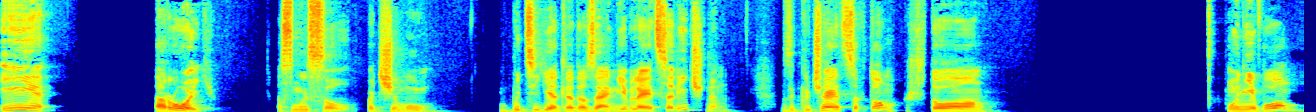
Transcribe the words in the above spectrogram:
И второй смысл, почему бытие для дазайна является личным, заключается в том, что у него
